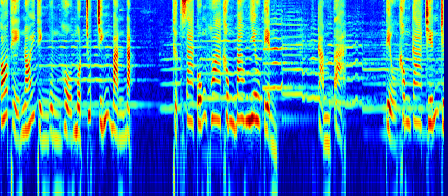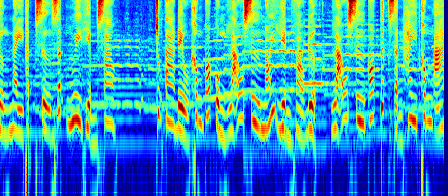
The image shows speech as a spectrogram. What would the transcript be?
Có thể nói thỉnh ủng hộ một chút chính bàn đặt. Thực ra cũng hoa không bao nhiêu tiền. Cảm tạ. Tiểu không ca chiến trường này thật sự rất nguy hiểm sao? Chúng ta đều không có cùng lão sư nói liền vào được. Lão sư có tức giận hay không á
